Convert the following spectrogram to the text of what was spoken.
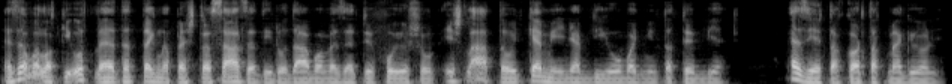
Ez a valaki ott lehetett tegnap este a századirodába vezető folyosón, és látta, hogy keményebb dió vagy, mint a többiek. Ezért akartak megölni.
